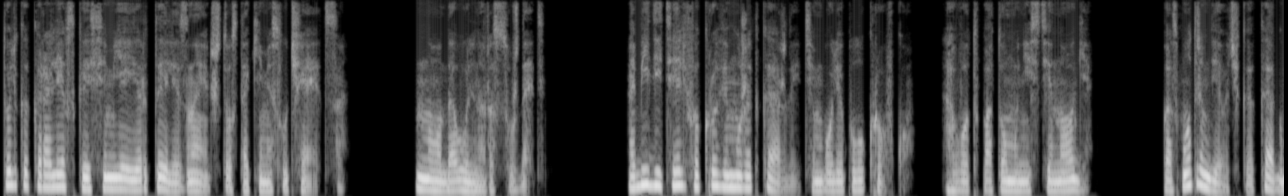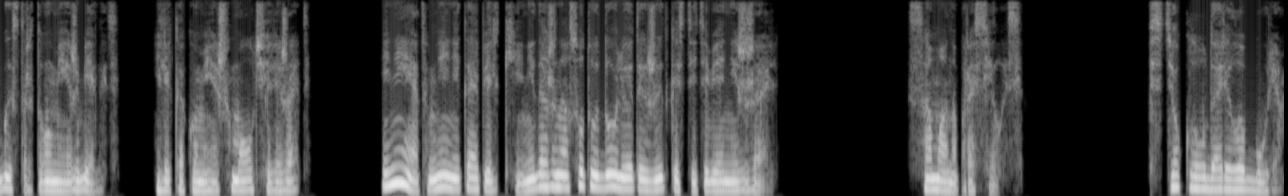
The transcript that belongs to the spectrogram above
Только королевская семья Иртели знает, что с такими случается. Но довольно рассуждать. Обидеть эльфа крови может каждый, тем более полукровку. А вот потом унести ноги. Посмотрим, девочка, как быстро ты умеешь бегать. Или как умеешь молча лежать. И нет, мне ни капельки, ни даже на сотую долю этой жидкости тебя не жаль. Сама напросилась. В стекла ударила буря.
